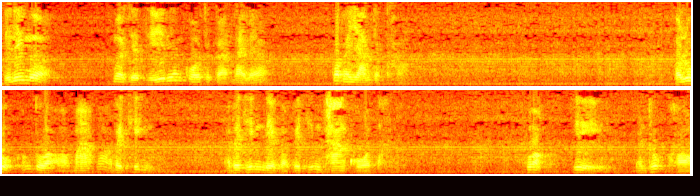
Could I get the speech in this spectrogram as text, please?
ทีนี้เมื่อเมื่อเศรษฐีเลี้ยงโคสกัดได้แล้ว ก็พยายามจะฆ่าพอลูกของตัวออกมาก็เอาไปทิ้ง เอาไปทิ้งเดียกวกับไปทิ้งทางโคต่างพวกที่บรรทุกของ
